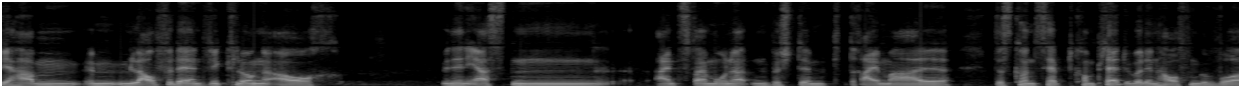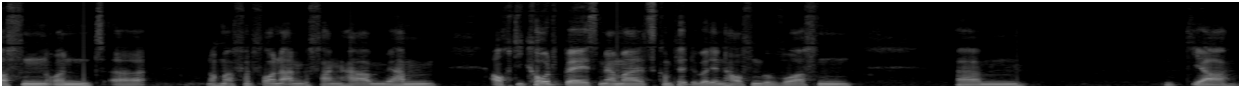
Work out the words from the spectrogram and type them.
wir haben im, im, Laufe der Entwicklung auch in den ersten ein, zwei Monaten bestimmt dreimal das Konzept komplett über den Haufen geworfen und äh, nochmal von vorne angefangen haben. Wir haben auch die Codebase mehrmals komplett über den Haufen geworfen. Ähm, ja,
